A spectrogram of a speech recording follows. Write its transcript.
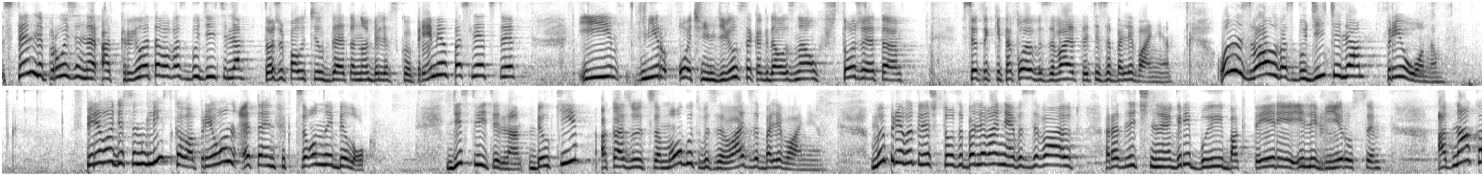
Стэнли Прузинер открыл этого возбудителя, тоже получил за это Нобелевскую премию впоследствии. И мир очень удивился, когда узнал, что же это все-таки такое вызывает эти заболевания. Он назвал возбудителя прионом. В переводе с английского прион – это инфекционный белок – Действительно, белки, оказывается, могут вызывать заболевания. Мы привыкли, что заболевания вызывают различные грибы, бактерии или вирусы. Однако,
